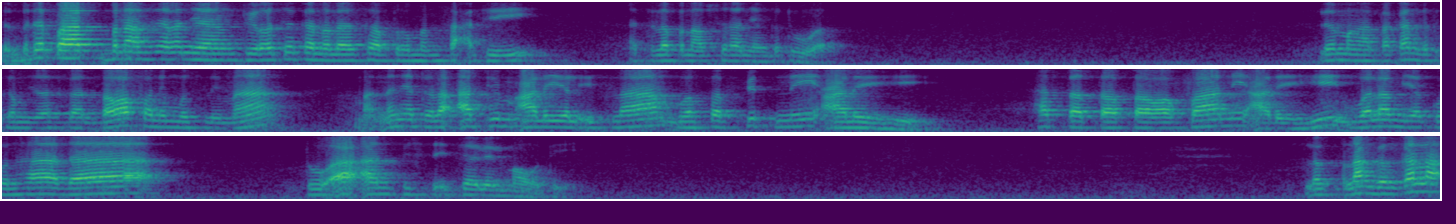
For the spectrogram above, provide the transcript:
Dan pendapat penafsiran yang dirajakan oleh Sabrman Sa'di adalah penafsiran yang kedua. Dia mengatakan ketika menjelaskan tawafani muslimah maknanya adalah adim aliyal islam wasabitni alaihi. Hatta tatawafani alaihi walam yakun hada duaan bistijalil mauti langgengkanlah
